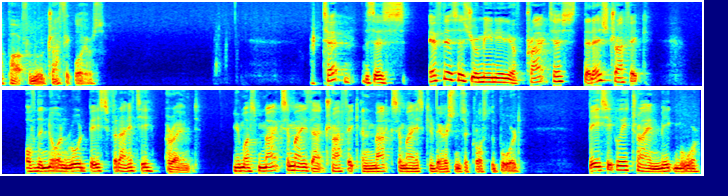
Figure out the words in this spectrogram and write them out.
apart from road traffic lawyers. Our tip is this if this is your main area of practice, there is traffic, of the non road based variety around. You must maximize that traffic and maximize conversions across the board. Basically, try and make more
